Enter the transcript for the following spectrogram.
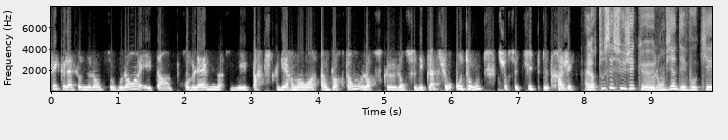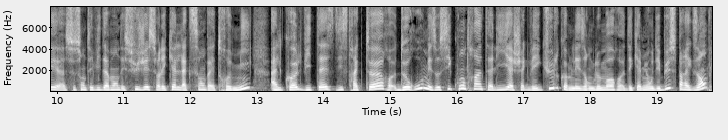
sait que la somnolence au volant est un problème qui est particulièrement important lorsque l'on se déplace sur autoroute sur ce type de trajet. Alors tous ces sujets que l'on vient d'évoquer, ce sont évidemment des sujets sur lesquels l'accent va être mis. Alcool, vitesse, distracteurs, deux roues, mais aussi contraintes à lier à chaque véhicule, comme les angles morts des camions ou des bus par exemple.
